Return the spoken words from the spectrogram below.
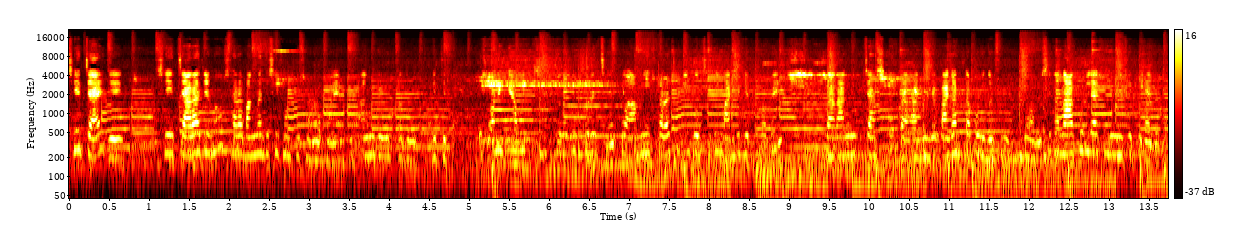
সে চায় যে সেই চারা যেন সারা বাংলাদেশে সম্প্রসারণ হয় আঙুরের উৎপাদন বৃদ্ধি পায়। অনেকে আমার যোগাযোগ করেছে, তো আমি সরাসরি বলছি যে মাঠে যেতে হবে, তার আঙুর চাষটা, তার আঙুরের বাগানটা পরিদর্শন করতে হবে। সেটা না করলে এখন উনি করতে পারবে না।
